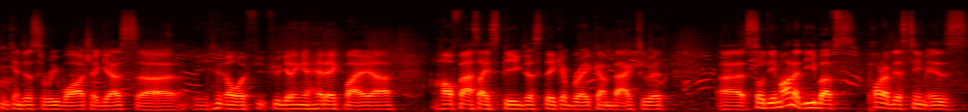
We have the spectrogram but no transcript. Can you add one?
You can just rewatch, I guess. Uh, you know, if, if, you're getting a headache by uh, how fast I speak, just take a break, come back to it. So the amount of debuffs part of this team is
